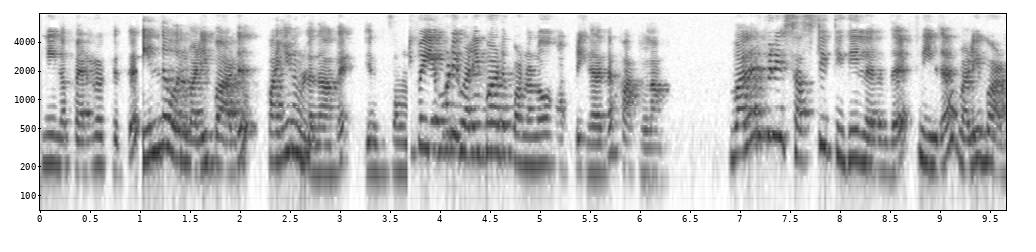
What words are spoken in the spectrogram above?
நீங்க பெறறதுக்கு இந்த ஒரு வழிபாடு பயனுள்ளதாக இருக்கும். இப்ப எப்படி வழிபாடு பண்ணணும் அப்படிங்கறத பார்க்கலாம். வளர்பிறை சஷ்டி திதியில இருந்து நீங்க வழிபாட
